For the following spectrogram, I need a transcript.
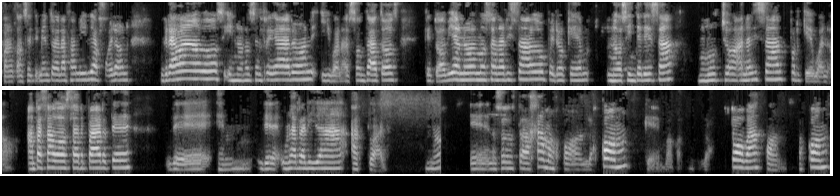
con el consentimiento de la familia, fueron grabados y nos los entregaron, y bueno, son datos que todavía no hemos analizado, pero que nos interesa mucho analizar, porque bueno, han pasado a ser parte de, em, una realidad actual. Eh, nosotros trabajamos con los COM, que, los Con los COM,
